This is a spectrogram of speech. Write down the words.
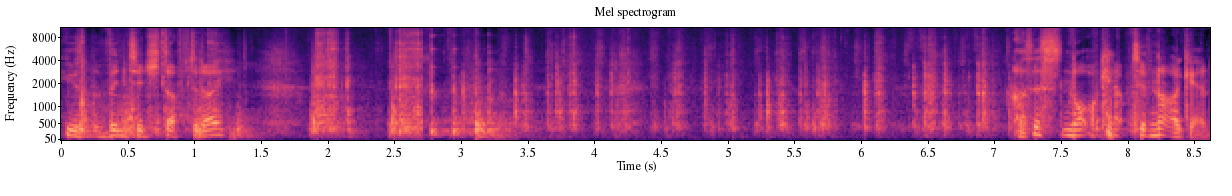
Using the vintage stuff today. Is this not a captive nut again?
